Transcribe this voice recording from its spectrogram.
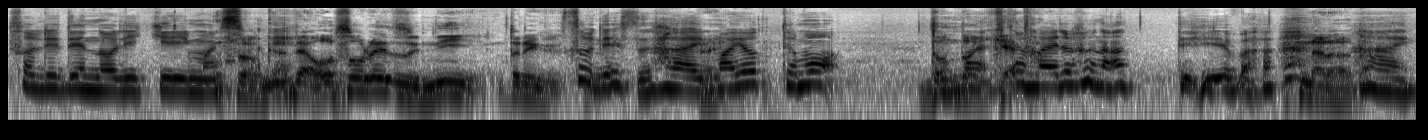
それで乗り切りましたね。恐れずにとにかく。そうです。はい、はい、迷ってもどんどん行け捕えるふなって言えば。なるほど、はい、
